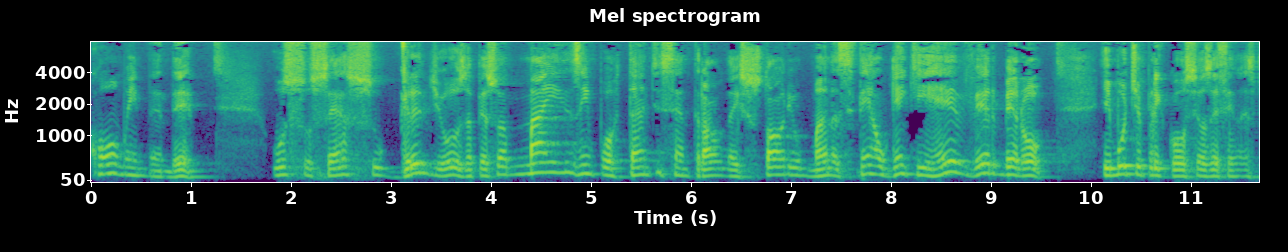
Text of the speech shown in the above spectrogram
como entender o sucesso grandioso, a pessoa mais importante e central da história humana. Se tem alguém que reverberou e multiplicou seus efeitos,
